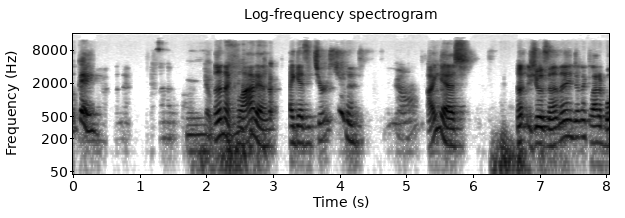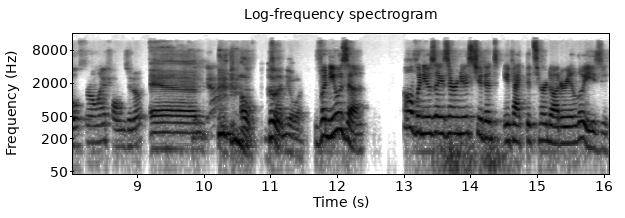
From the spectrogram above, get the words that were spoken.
Okay. No. Ana Clara, I guess it's your student. I guess. Uh, Josana and Ana Clara both from iPhones, you know? And oh, it's Who? a new one. Vanilza. Oh, Vanilza is our new student. In fact, it's her daughter, Eloise.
